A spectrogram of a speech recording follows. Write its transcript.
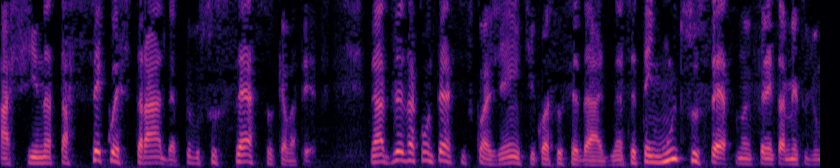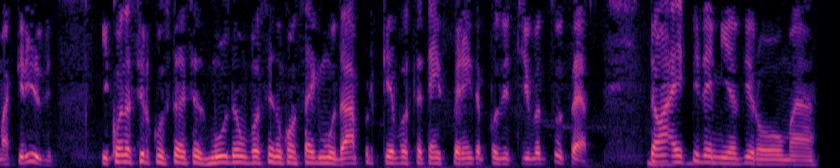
a China está sequestrada pelo sucesso que ela teve. Né? Às vezes acontece isso com a gente, com a sociedade. Né? Você tem muito sucesso no enfrentamento de uma crise e quando as circunstâncias mudam, você não consegue mudar porque você tem experiência positiva do sucesso. Então a epidemia virou uma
